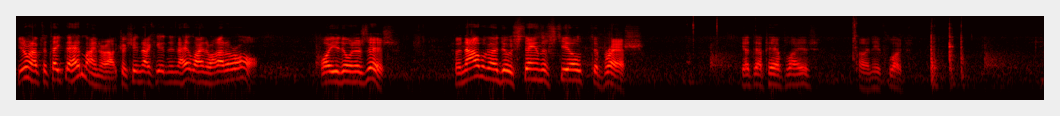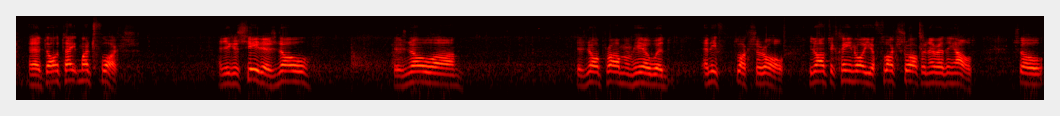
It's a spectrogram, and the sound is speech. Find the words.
You don't have to take the headliner out because you're not getting the headliner out at all. All you're doing is this. So now we're going to do stainless steel to brass. Got that pair of pliers? Oh, I need flux. And it don't take much flux. And you can see there's no, there's no, um, there's no problem here with any flux at all. You don't have to clean all your flux off and everything else. So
